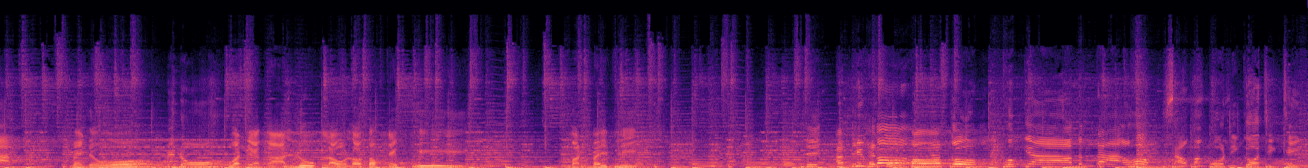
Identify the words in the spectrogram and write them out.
ากแม่หนู แม่หนู วันนี้งานลูกเราเราต้องเต็มที่ มันไม่ผิดนี่อันนี้แค่ตัวปลอมโกงผมยาวน้ำตาโอ้โหสาวบางโคนอีโก้จริงๆ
